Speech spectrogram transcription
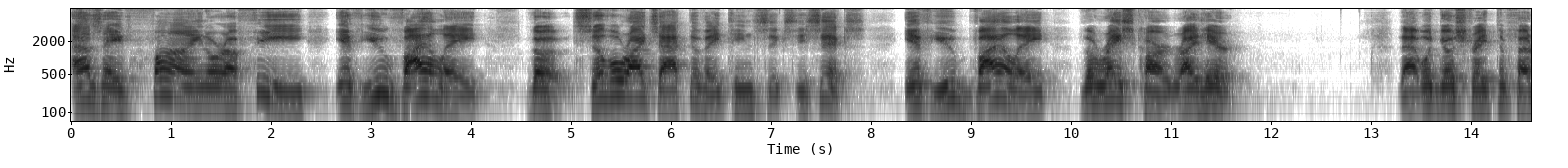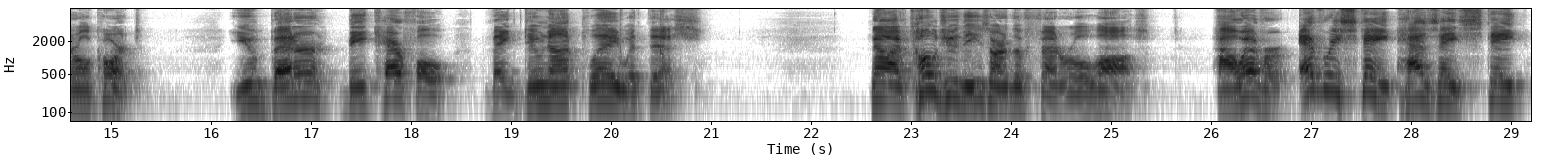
as a fine or a fee if you violate the Civil Rights Act of 1866, if you violate the race card right here. That would go straight to federal court. You better be careful. They do not play with this. Now, I've told you these are the federal laws. However, every state has a state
